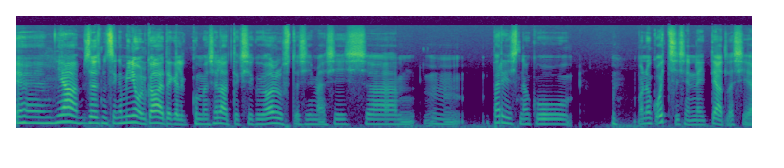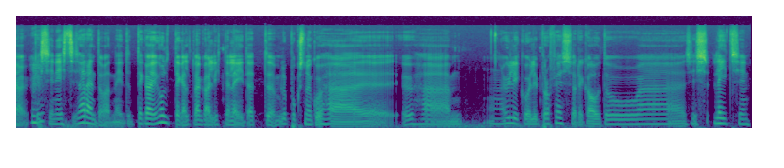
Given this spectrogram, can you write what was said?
ja selles mõttes, ega minul ka tegelikult, kui me Celatexi, kui alustasime, siis äh, päris nagu ma nagu otsisin neid teadlasi ja kes mm -hmm. siin Eestis arendavad neid, et ega ei olnud tegelikult väga lihtne leida, et lõpuks nagu ühe, ühe ülikooli professori kaudu äh, siis leidsin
